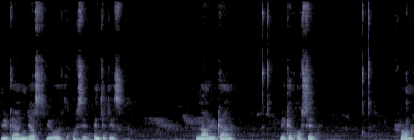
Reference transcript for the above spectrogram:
you can just use offset entities now you can make an offset from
